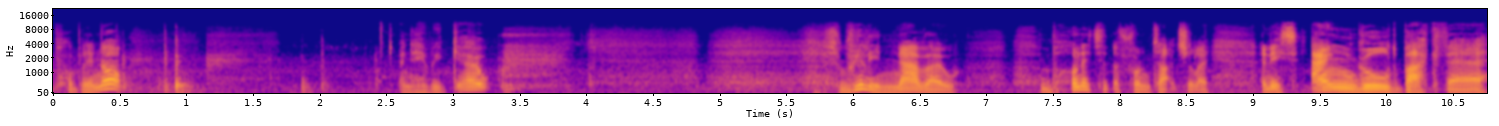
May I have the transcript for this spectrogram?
Probably not. And here we go. It's really narrow bonnet at the front actually, and it's angled back there,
